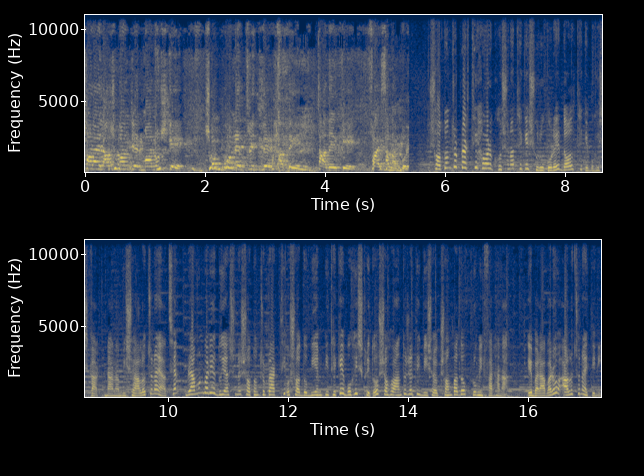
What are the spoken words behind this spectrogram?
সরাই রাসুগঞ্জের মানুষকে যোগ্য নেতৃত্বের হাতে তাদেরকে ফয়সালা করে। স্বতন্ত্র প্রার্থী হওয়ার ঘোষণা থেকে শুরু করে দল থেকে বহিষ্কার। নানা বিষয় আলোচনায় আছেন ব্রাহ্মণবাড়িয়া দুই আসনের স্বতন্ত্র প্রার্থী ও সদ্য বিএমপি থেকে বহিষ্কৃত সহ আন্তর্জাতিক বিষয়ক সম্পাদক রুমিন ফারহানা। এবার আবারও আলোচনায় তিনি।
